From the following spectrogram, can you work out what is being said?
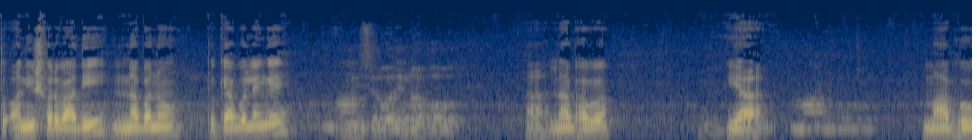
तो अनिश्वरवादी न बनो तो क्या बोलेंगे? हाँ। न भव। या माँ भू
